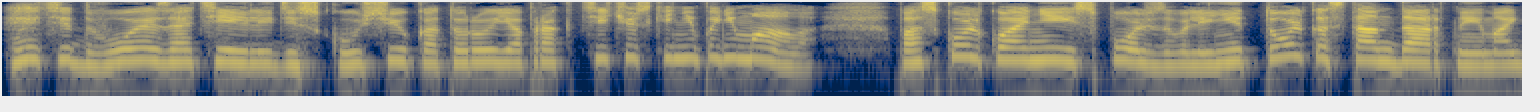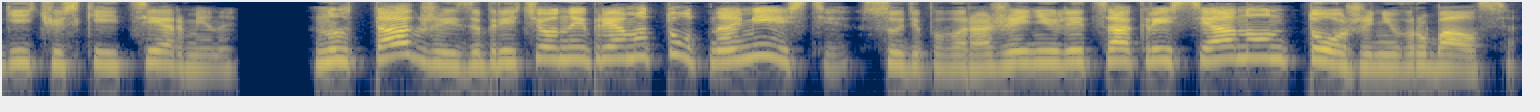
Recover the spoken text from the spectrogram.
Эти двое затеяли дискуссию, которую я практически не понимала, поскольку они использовали не только стандартные магические термины, но также изобретенные прямо тут, на месте. Судя по выражению лица Кристиана, он тоже не врубался.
